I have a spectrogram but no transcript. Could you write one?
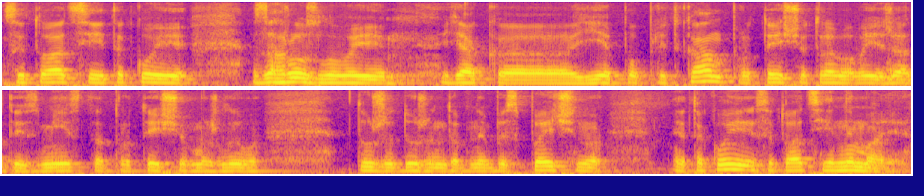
Ситуації такої загрозливої, як є по пліткам, про те, що треба виїжджати з міста, про те, що можливо дуже дуже небезпечно. Такої ситуації немає.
